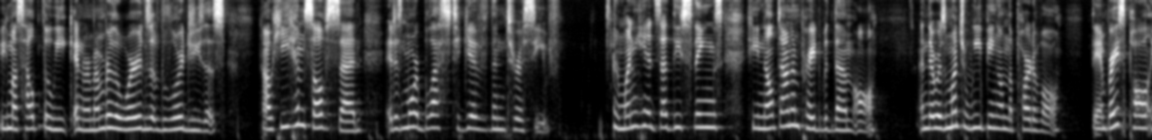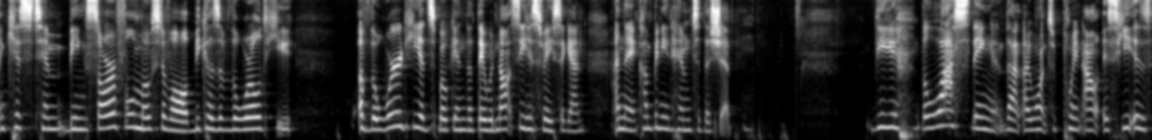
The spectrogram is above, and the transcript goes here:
we must help the weak and remember the words of the Lord Jesus, how he himself said, It is more blessed to give than to receive. And when he had said these things, he knelt down and prayed with them all. And there was much weeping on the part of all. They embraced Paul and kissed him, being sorrowful most of all because of the world he of the word he had spoken that they would not see his face again, and they accompanied him to the ship. The the last thing that I want to point out is he is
